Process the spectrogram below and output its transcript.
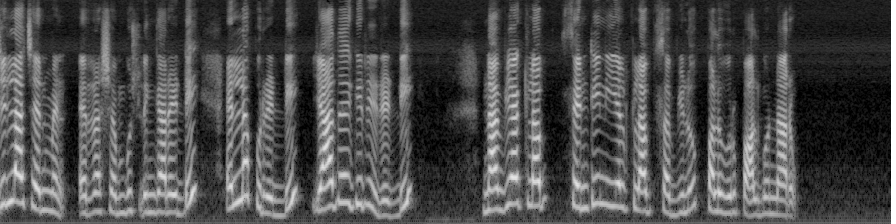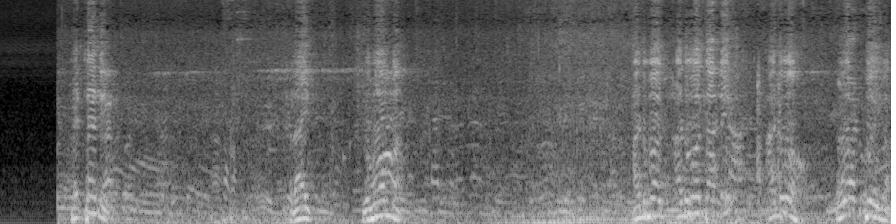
జిల్లా chairman Erra Shambhush Lingareddy Yellapureddy Yadagiri Reddy Navya club centennial club సభ్యులు పలువురు పాల్గొన్నారు. రైట్ నువ్వమ్మ అడుగు అడుగు తండ్రి అడుగు ఓడిపోయిగా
